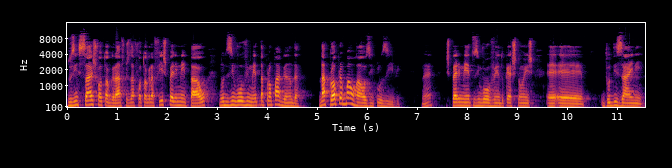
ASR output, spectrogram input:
dos ensaios fotográficos, da fotografia experimental no desenvolvimento da propaganda, da própria Bauhaus, inclusive. Né, experimentos envolvendo questões é, é, do design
